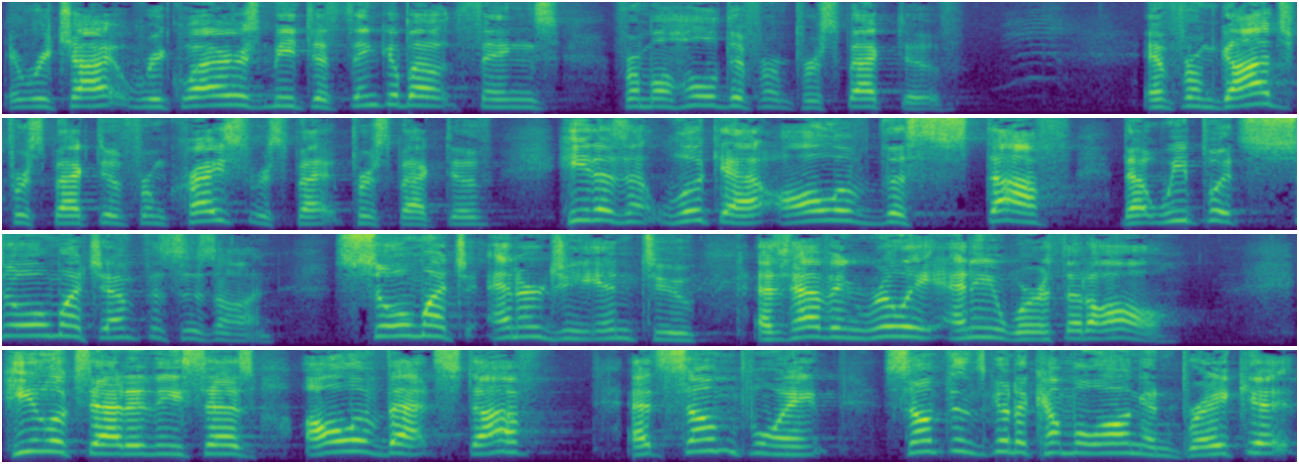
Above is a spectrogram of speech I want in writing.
It requires me to think about things from a whole different perspective. And from God's perspective, from Christ's perspective, He doesn't look at all of the stuff that we put so much emphasis on, so much energy into, as having really any worth at all. He looks at it and He says, all of that stuff, at some point, something's going to come along and break it.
